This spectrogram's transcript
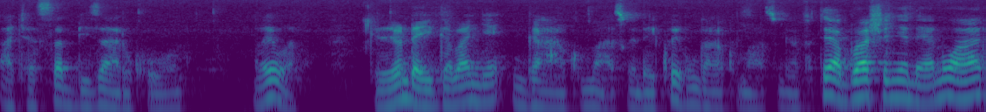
aca asa bizarre ukuntu. Murabibona? Rero ndayigabanye ngaha ku maso ndayikuye ngaha ku maso ngafata ya brush nyene ya noir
